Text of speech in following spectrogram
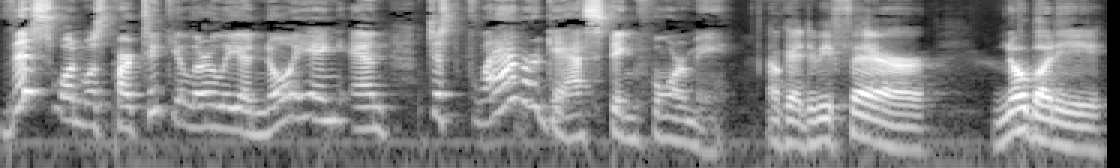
This one was particularly annoying and just flabbergasting for me. Okay, to be fair, nobody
